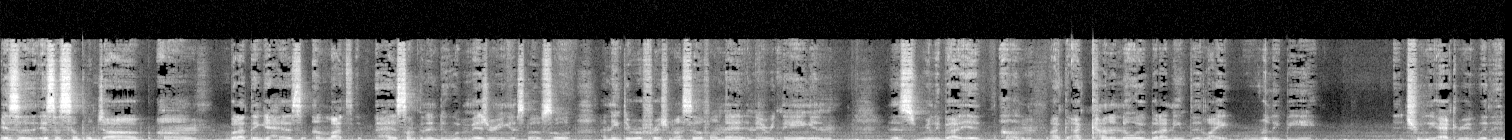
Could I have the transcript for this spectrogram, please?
it's a it's a simple job. Um, but I think it has a lot has something to do with measuring and stuff. So I need to refresh myself on that and everything, and that's really about it. Um, I I kind of know it, but I need to like really be truly accurate with it.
